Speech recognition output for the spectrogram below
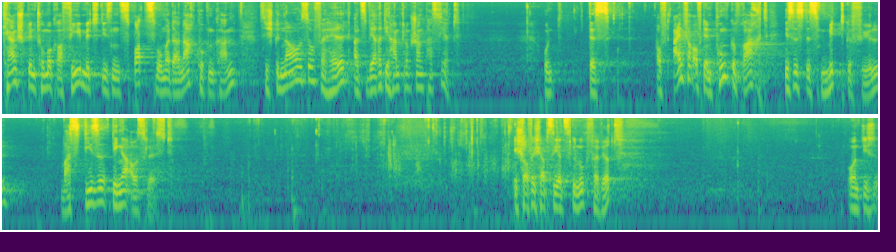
Kernspintomographie mit diesen Spots, wo man da nachgucken kann, sich genauso verhält, als wäre die Handlung schon passiert. Und das oft einfach auf den Punkt gebracht ist es das Mitgefühl, was diese Dinge auslöst. Ich hoffe, ich habe Sie jetzt genug verwirrt. Und diese,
